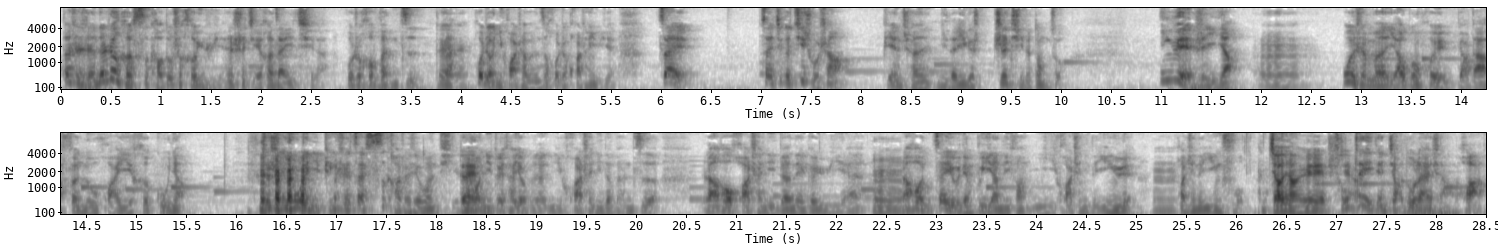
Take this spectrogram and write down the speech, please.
但是人的任何思考都是和语言是结合在一起的，或者和文字，对吧或者你化成文字，或者化成语言，在在这个基础上变成你的一个肢体的动作。音乐也是一样，嗯为什么摇滚会表达愤怒、怀疑和姑娘？就是因为你平时在思考这些问题，然后你对它有个，你化成你的文字，然后化成你的那个语言，嗯，然后你再有点不一样的地方，你化成你的音乐，嗯，换成你的音符。交响乐也是从这一点角度来讲的话，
